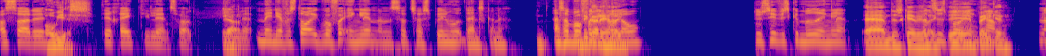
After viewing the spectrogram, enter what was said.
og så er det Oh yes. det rigtige landshold. Ja. Men jeg forstår ikke, hvorfor englænderne så tør spille mod danskerne. Altså, hvorfor gør de de får lov. Du siger, vi skal møde England. Ja, men det skal vi heller ikke. Det er Belgien. Nå.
